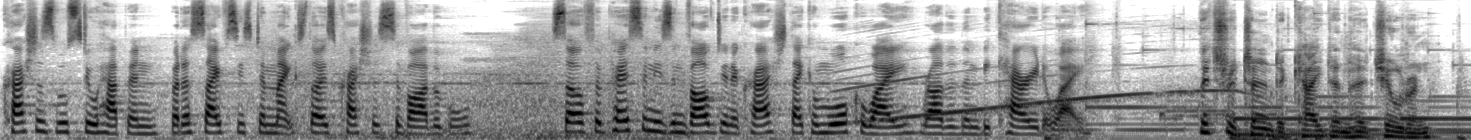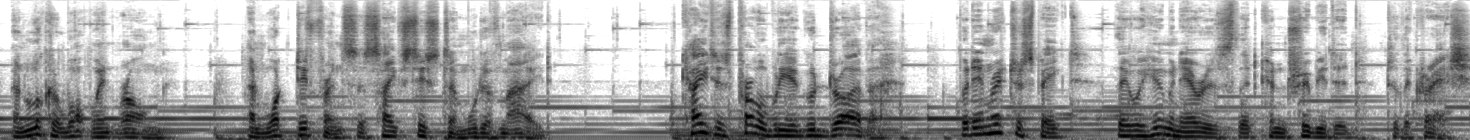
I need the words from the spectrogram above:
Crashes will still happen, but a safe system makes those crashes survivable. So if a person is involved in a crash, they can walk away rather than be carried away. Let's return to Kate and her children and look at what went wrong and what difference a safe system would have made. Kate is probably a good driver, but in retrospect, there were human errors that contributed to the crash.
